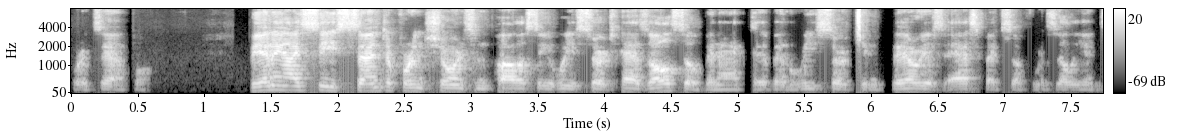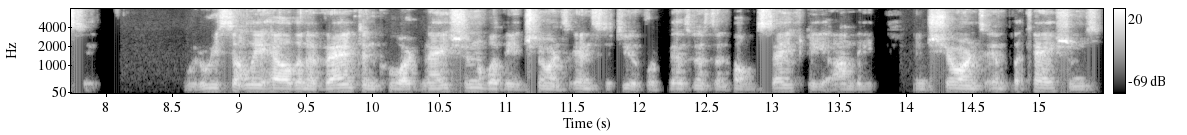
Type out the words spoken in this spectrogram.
for example. The NAIC Center for Insurance and Policy Research has also been active in researching various aspects of resiliency. We recently held an event in coordination with the Insurance Institute for Business and Home Safety on the insurance implications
